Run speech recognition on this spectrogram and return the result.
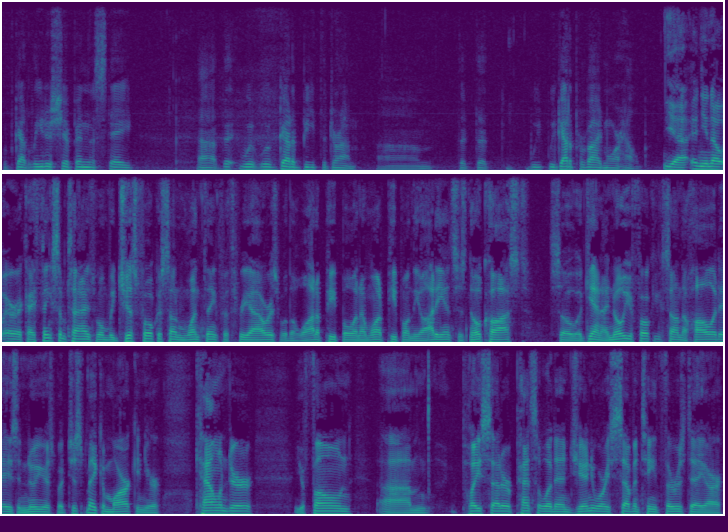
We've got leadership in the state. Uh, that we, have got to beat the drum. Um, that that we we got to provide more help. Yeah, and you know, Eric, I think sometimes when we just focus on one thing for three hours with a lot of people, and I want people in the audience, there's no cost. So again, I know you're focused on the holidays and New Year's, but just make a mark in your calendar your phone. Um, place setter, pencil it in. January 17th, Thursday, our,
